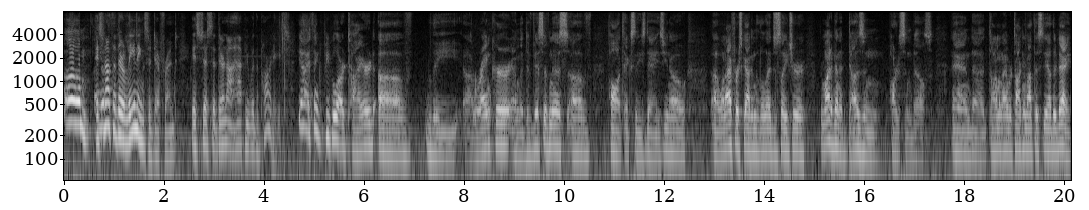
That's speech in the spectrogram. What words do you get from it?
Um, it's not that their leanings are different, it's just that they're not happy with the parties. Yeah, I think people are tired of the uh, rancor and the divisiveness of politics these days. You know, uh, when I first got into the legislature, there might have been a dozen partisan bills. And uh, Tom and I were talking about this the other day.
